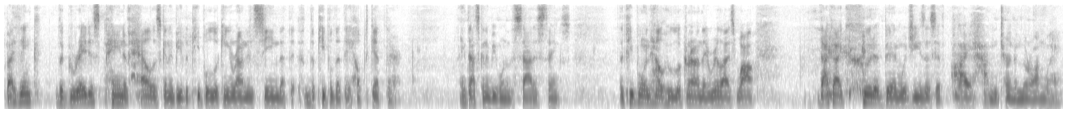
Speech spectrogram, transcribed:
But I think the greatest pain of hell is going to be the people looking around and seeing that the, the people that they helped get there. I think that's going to be one of the saddest things. The people in hell who look around they realize, wow, that guy could have been with Jesus if I hadn't turned him the wrong way.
